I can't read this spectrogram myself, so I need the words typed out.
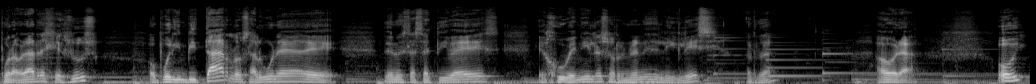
por hablar de Jesús o por invitarlos a alguna de, nuestras actividades eh, juveniles o reuniones de la iglesia, ¿verdad? Ahora, hoy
